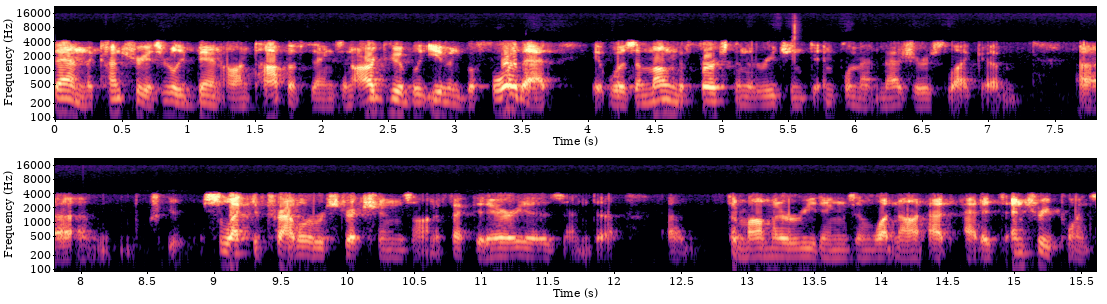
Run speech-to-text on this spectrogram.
then, the country has really been on top of things, and arguably even before that, it was among the first in the region to implement measures like um, uh, selective travel restrictions on affected areas and uh, uh, thermometer readings and whatnot at, at its entry points.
